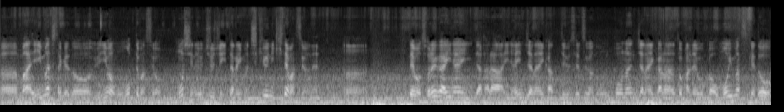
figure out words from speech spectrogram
あまあ言いましたけど今も思ってますよ。もしね宇宙人いたら今地球に来てますよね、うん、でもそれがいないんだからいないんじゃないかっていう説が濃厚なんじゃないかなとかね僕は思いますけど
